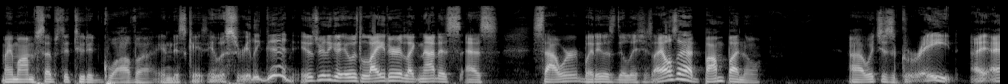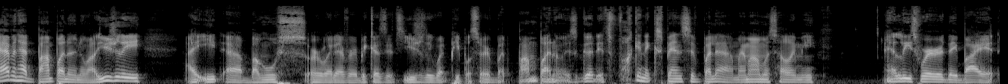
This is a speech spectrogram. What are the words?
my mom substituted guava in this case. It was really good. It was really good. It was lighter, like not as, as sour, but it was delicious. I also had pampano, uh, which is great. I, I haven't had pampano in a while. Usually I eat, uh, bangus or whatever because it's usually what people serve, but pampano is good. It's fucking expensive pala. My mom was telling me, at least where they buy it,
